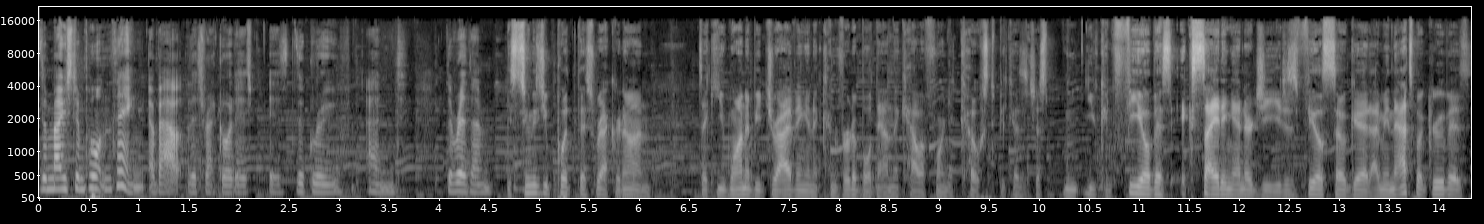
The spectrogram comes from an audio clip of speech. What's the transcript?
the most important thing about this record is is the groove and the rhythm. As soon as you put this record on, it's like you want to be driving in a convertible down the California coast because just you can feel this exciting energy. You just feel so good. I mean, that's what groove is.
